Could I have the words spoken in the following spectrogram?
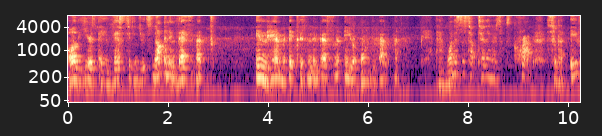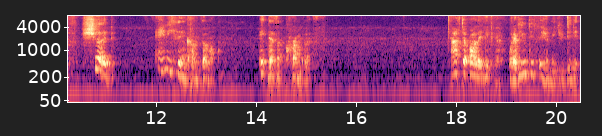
All the years I invested in you. It's not an investment in him. It is an investment in your own development. And I want us to stop telling ourselves crap so that if, should, anything comes along, it doesn't crumble us. After all it did, whatever you did for him, and you did it,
